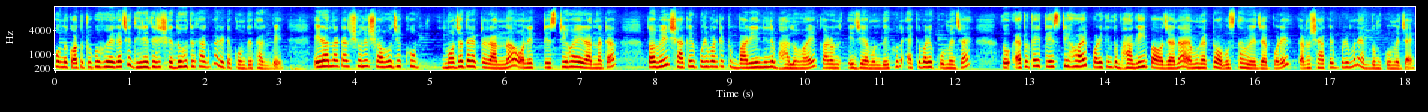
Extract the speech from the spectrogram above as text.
কমে কতটুকু হয়ে গেছে, ধীরে ধীরে সেদ্ধ হতে থাকবে আর এটা কমতে থাকবে। এই রান্নাটা আসলে সহজে খুব মজাদার একটা রান্না, অনেক টেস্টি হয় এই রান্নাটা। তবে শাকের পরিমাণটা একটু বাড়িয়ে নিলে ভালো হয়, কারণ এই যে এমন দেখুন, একেবারে কমে যায়। তো এতটাই টেস্টি হয়, পরে কিন্তু ভাগেই পাওয়া যায় না, এমন একটা অবস্থা হয়ে যায় পরে, কারণ শাকের পরিমাণ একদম কমে যায়।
